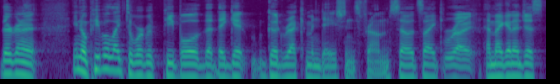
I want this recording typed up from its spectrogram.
They're gonna, you know, people like to work with people that they get good recommendations from. So it's like, Right. am I gonna just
